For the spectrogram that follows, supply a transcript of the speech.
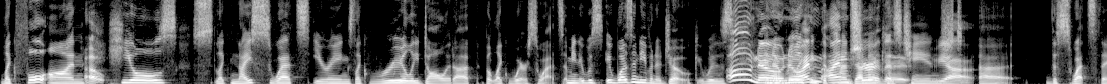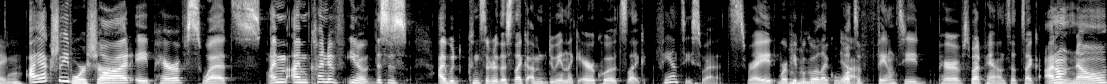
like full on Oh. heels like nice sweats earrings like really doll it up but like wear sweats i mean it was it wasn't even a joke it was Oh, no, and i no, really think I'm- the I'm sure pandemic of has changed Yeah. uh the sweats thing I actually For sure. bought a pair of sweats. I'm I'm kind of you know this is I would consider this like I'm doing like air quotes like fancy sweats, right? Where people go like, "What's Mm-hmm. Yeah. a fancy pair of sweatpants?" It's like I don't Mm-hmm. know.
